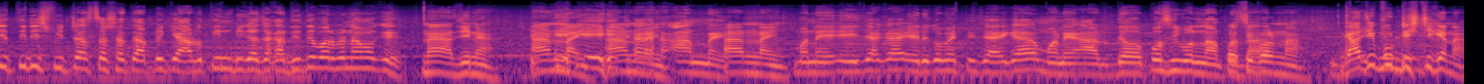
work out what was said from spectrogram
যে তিরিশ ফিট রাস্তার সাথে আপনি কি আরও তিন বিঘা জায়গা দিতে পারবেন আমাকে? না জি না আর নাই আর নাই আর নাই। মানে এই জায়গা এরকম একটি জায়গা মানে আর দেওয়া পসিবল না পসিবল না। গাজীপুর ডিস্ট্রিক্টে না।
